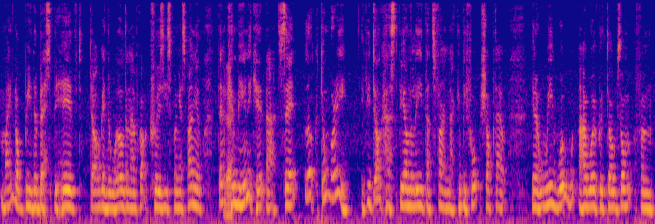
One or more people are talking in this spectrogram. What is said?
might not be the best behaved dog in the world and I've got a crazy Springer Spaniel, then yeah. communicate that. Say, look, don't worry. If your dog has to be on the lead, that's fine. That can be photoshopped out you know, we I work with dogs from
